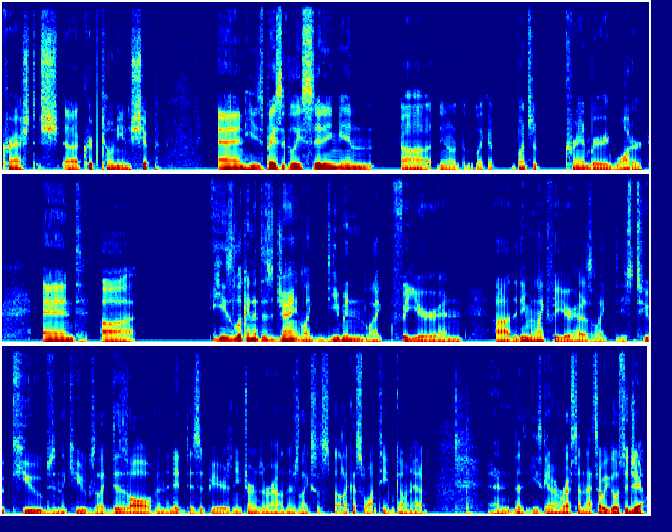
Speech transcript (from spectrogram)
crashed sh- uh, Kryptonian ship, and he's basically sitting in uh, you know like a bunch of cranberry water, and uh, he's looking at this giant like demon like figure and uh, the demon like figure has like these two cubes, and the cubes like dissolve, and then it disappears, and he turns around, and there's like like a SWAT team coming at him, and he's gonna arrest him. That's how he goes to jail.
